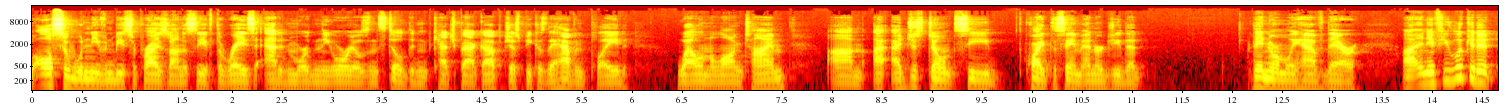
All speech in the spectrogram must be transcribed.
also wouldn't even be surprised, honestly, if the Rays added more than the Orioles and still didn't catch back up just because they haven't played well in a long time. Um, I, I, just don't see quite the same energy that they normally have there. Uh, and if you look at it,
